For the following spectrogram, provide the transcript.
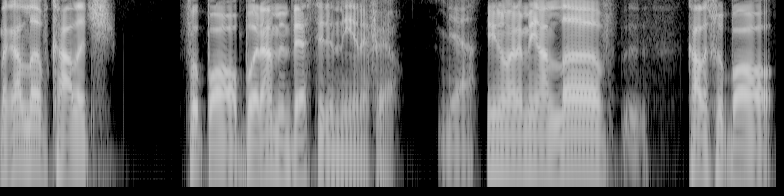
Like I love college football, but I'm invested in the NFL. Yeah. You know what I mean? I love college football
